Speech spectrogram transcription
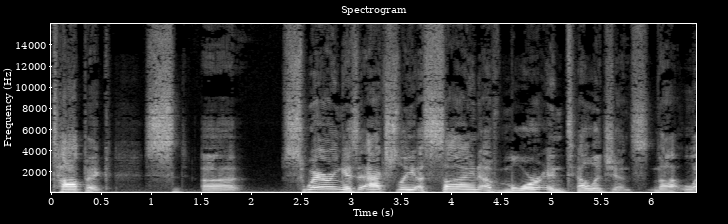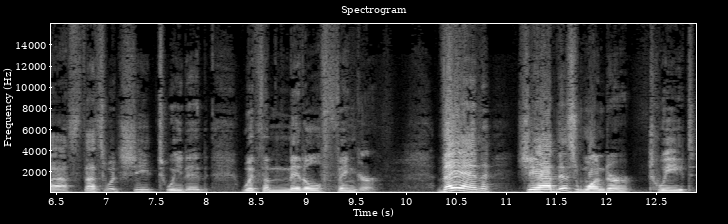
topic. Uh, swearing is actually a sign of more intelligence, not less. That's what she tweeted with the middle finger. Then she had this wonder tweet.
